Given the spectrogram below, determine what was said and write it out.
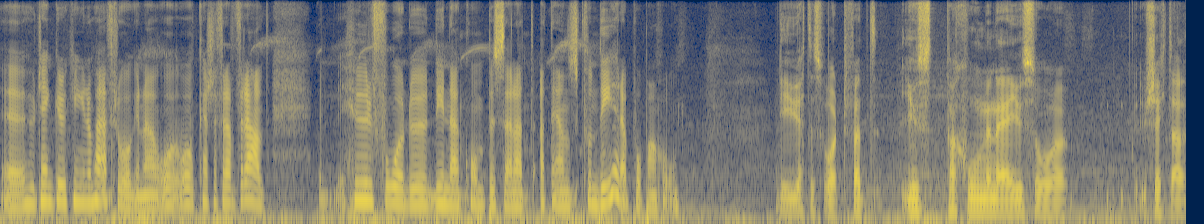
Eh, hur tänker du kring de här frågorna? Och, och kanske framförallt, hur får du dina kompisar att, att ens fundera på pension? Det är ju jättesvårt för att just pensionen är ju så ursäkta,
